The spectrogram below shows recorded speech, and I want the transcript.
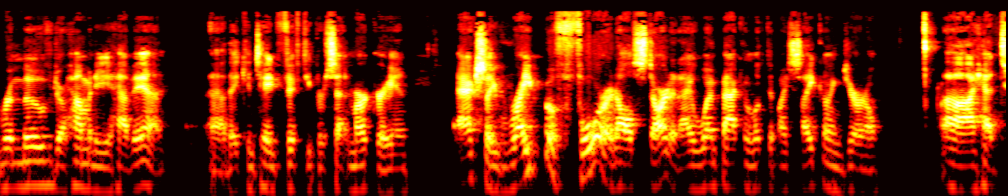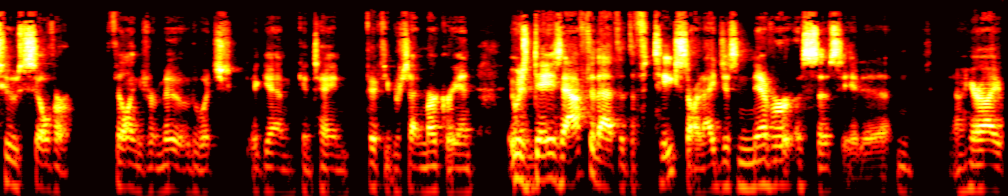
removed, or how many you have in?" Uh, they contain 50% mercury. And actually, right before it all started, I went back and looked at my cycling journal. Uh, I had two silver fillings removed, which again contain 50% mercury. And it was days after that that the fatigue started. I just never associated it. And you know, here I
